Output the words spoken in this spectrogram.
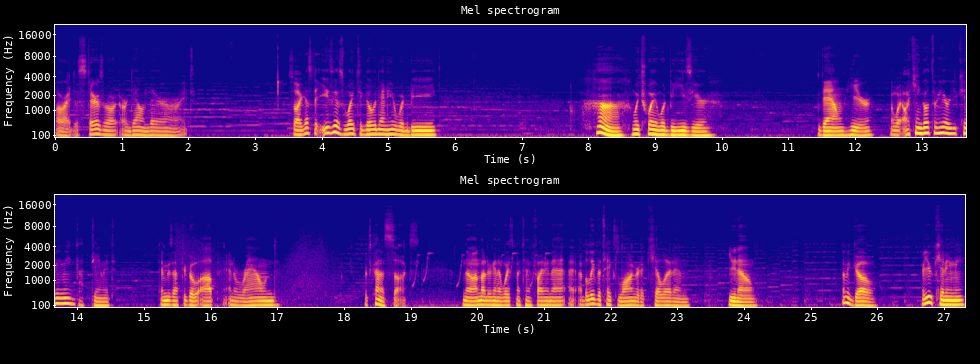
Alright, the stairs are, are down there, alright. So I guess the easiest way to go down here would be... Huh, which way would be easier? Down here. Oh, wait, oh, I can't go through here, are you kidding me? God damn it. That means I have to go up and around. Which kind of sucks. No, I'm not even going to waste my time fighting that. I, I believe it takes longer to kill it and, you know... Let me go. Are you kidding me?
